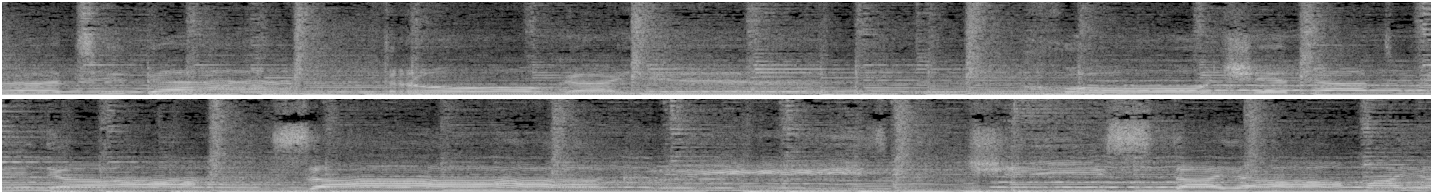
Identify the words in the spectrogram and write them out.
Облако тебя трогает, хочет от меня закрыть. Чистая моя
